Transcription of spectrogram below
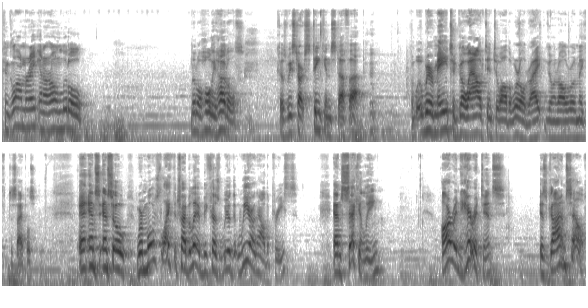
conglomerate in our own little little holy huddles because we start stinking stuff up. We're made to go out into all the world, right? Go into all the world and make disciples. And, and, and so we're most like the tribe of Levi because we're the, we are now the priests. And secondly, our inheritance is God Himself.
